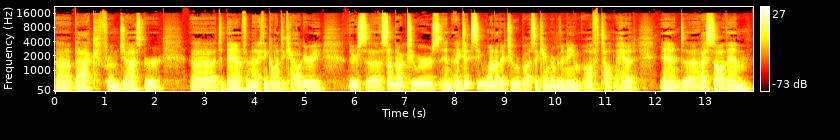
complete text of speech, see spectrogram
uh, back from Jasper uh, to Banff, and then I think on to Calgary. There's uh, Sundog Tours, and I did see one other tour bus. I can't remember the name off the top of my head, and uh, I saw them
